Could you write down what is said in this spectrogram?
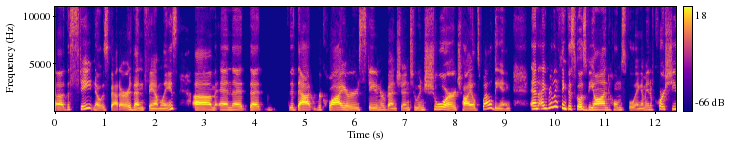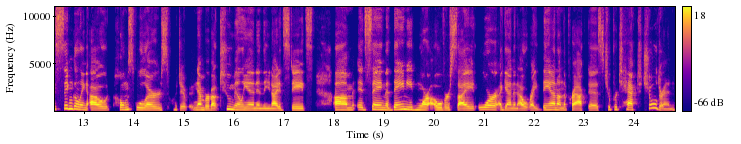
uh, the state knows better than families um, and that that that that requires state intervention to ensure child's well-being. And i really think this goes beyond homeschooling. I mean of course she's singling out homeschoolers which number about 2 million in the united states. Um, it's saying that they need more oversight or again an outright ban on the practice to protect children.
